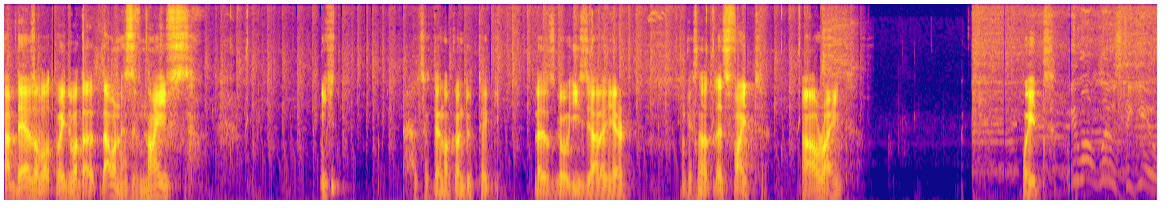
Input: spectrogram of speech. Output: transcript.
Up there's a lot. Wait, what? The, that one has knives. Should... Looks like they're not going to take Let's go easy out of here. I guess not. Let's fight. Alright. Wait. We won't lose to you.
